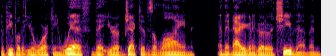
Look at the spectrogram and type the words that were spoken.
the people that you're working with that your objectives align and that now you're going to go to achieve them. And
